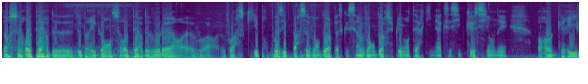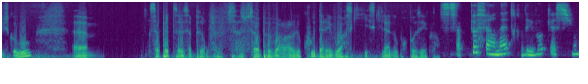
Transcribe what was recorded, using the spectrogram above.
dans ce repère de, brigands, ce repère de voleurs, euh, voir voir ce qui est proposé par ce vendeur, parce que c'est un vendeur supplémentaire qui n'est accessible que si on est rogue gris jusqu'au bout. Ça peut être, ça peut, ça, peut voir le coup d'aller voir ce qu'il ce qu'il a à nous proposer. Quoi. Ça peut faire naître des vocations.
